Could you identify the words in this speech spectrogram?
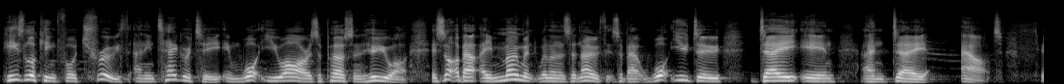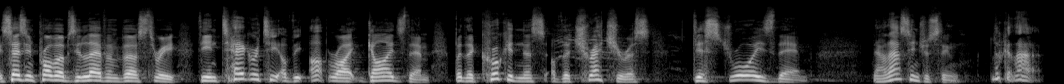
He's looking for truth and integrity in what you are as a person and who you are. It's not about a moment when there's an oath, it's about what you do day in and day out. It says in Proverbs 11, verse 3 the integrity of the upright guides them, but the crookedness of the treacherous destroys them. Now that's interesting. Look at that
